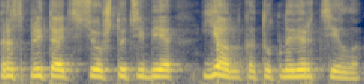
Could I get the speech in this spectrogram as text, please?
расплетать все, что тебе Янка тут навертела.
